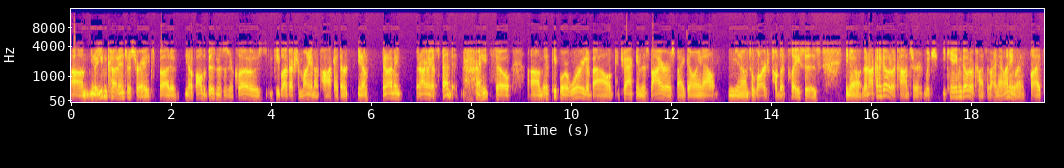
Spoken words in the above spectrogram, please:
Um, you know, you can cut interest rates, but if you know if all the businesses are closed, and people have extra money in their pocket, they're you know they don't have any they're not going to go spend it, right? So um, if people are worried about contracting this virus by going out, you know, into large public places, you know, they're not going to go to a concert, which you can't even go to a concert right now anyway. But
